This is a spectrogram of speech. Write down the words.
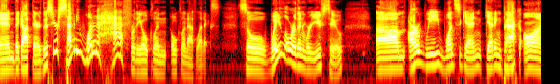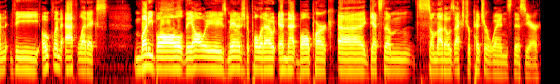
and they got there. This year, 71 and a half for the Oakland Oakland Athletics. So way lower than we're used to. Um, are we once again getting back on the Oakland Athletics Moneyball? They always manage to pull it out, and that ballpark uh, gets them some of those extra pitcher wins this year.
